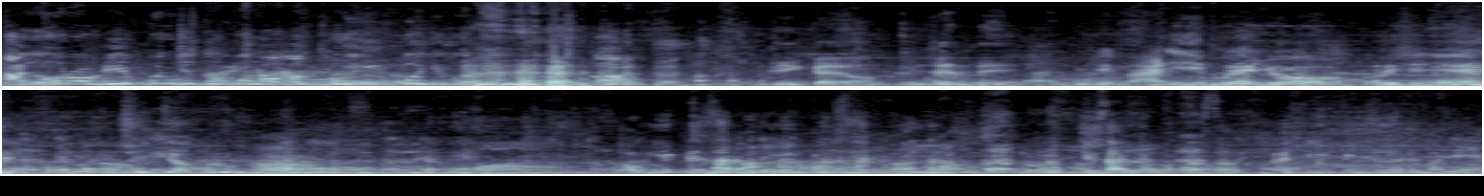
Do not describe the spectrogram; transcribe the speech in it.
아 여러 이쁜 짓 하고 나면 더 이뻐지고 있는 거니까 그니까요. 문제인데. 이게 많이 이뻐해줘 어르신이. 진짜 그런 거 아니야 꼭 이쁜 사람들이 이쁜 사람이 많더라고. 기사님 붙어서. 이쁜 사람만 해.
